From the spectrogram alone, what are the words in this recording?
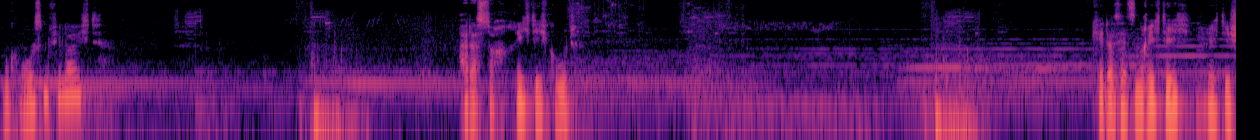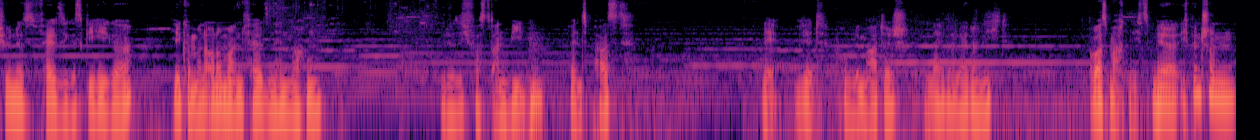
Einen großen vielleicht? Ah, das ist doch richtig gut. Okay, das ist jetzt ein richtig, richtig schönes, felsiges Gehege. Hier kann man auch nochmal einen Felsen hinmachen. Würde sich fast anbieten, wenn es passt. Ne, wird problematisch. Leider, leider nicht. Aber es macht nichts. Mehr, ich bin schon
